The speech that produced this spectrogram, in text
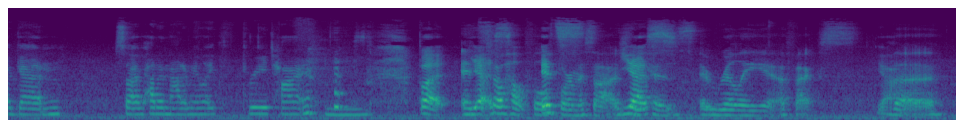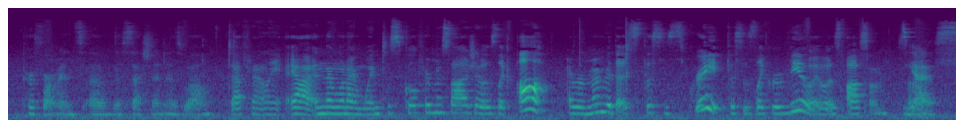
again so i've had anatomy like three times mm. but It's yes so helpful it's- for massage yes. because it really affects yeah the performance of the session as well. Definitely. Yeah, and then when I went to school for massage, I was like, "Ah, I remember this. This is great. This is like review. It was awesome." So, Yes.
